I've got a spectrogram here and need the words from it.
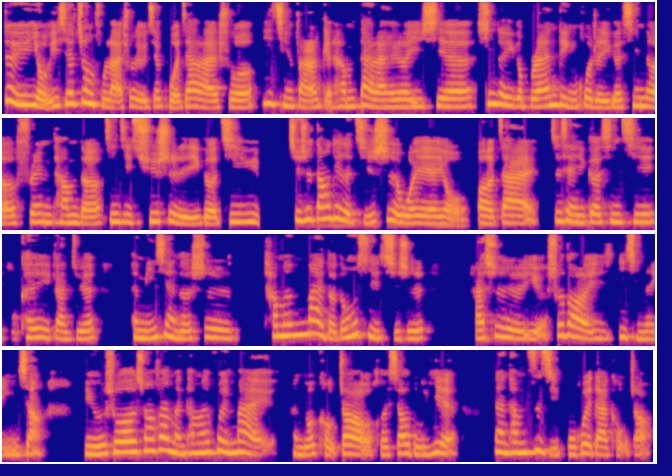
对于有一些政府来说，有一些国家来说，疫情反而给他们带来了一些新的一个 branding 或者一个新的 frame 他们的经济趋势的一个机遇。其实当地的集市我也有，呃，在之前一个星期可以感觉很明显的是，他们卖的东西其实还是也受到了疫疫情的影响。比如说，商贩们他们会卖很多口罩和消毒液，但他们自己不会戴口罩，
